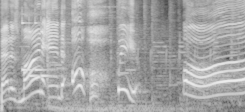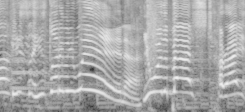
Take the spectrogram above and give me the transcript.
bet is mine. And, oh, wait. Aww, he's, he's letting me win. You are the best. All right.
